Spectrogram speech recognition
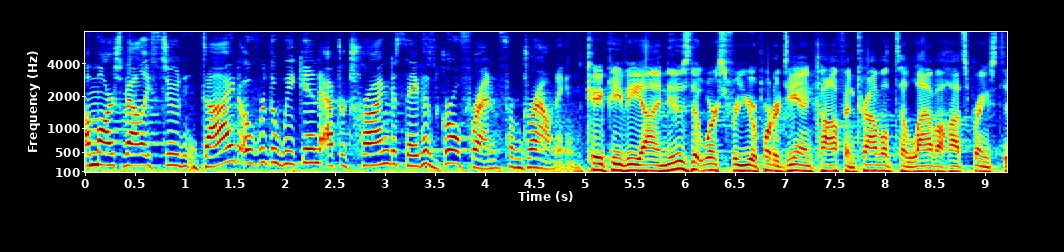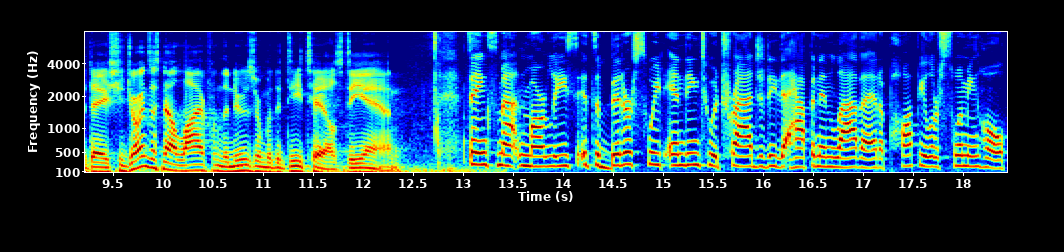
A Marsh Valley student died over the weekend after trying to save his girlfriend from drowning. KPVI News that works for you reporter Deanne Coffin traveled to Lava Hot Springs today. She joins us now live from the newsroom with the details. Deanne. Thanks, Matt and Marlise. It's a bittersweet ending to a tragedy that happened in Lava at a popular swimming hole.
